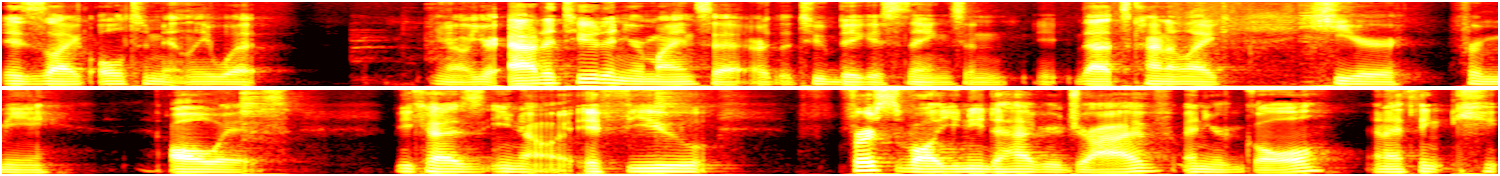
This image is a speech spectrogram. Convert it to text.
is like ultimately what you know. Your attitude and your mindset are the two biggest things, and that's kind of like here for me always because you know if you first of all you need to have your drive and your goal and i think hu-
